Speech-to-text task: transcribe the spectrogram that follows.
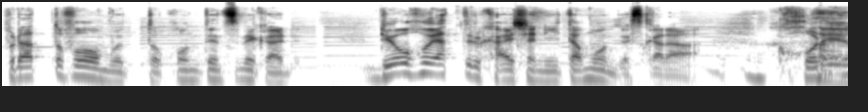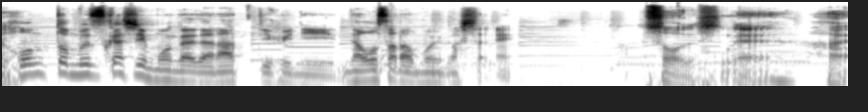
プラットフォームとコンテンツメーカー両方やってる会社にいたもんですから、これはい本当難しい問題だなっていうふうになおさら思いましたね。そうですね。はい。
